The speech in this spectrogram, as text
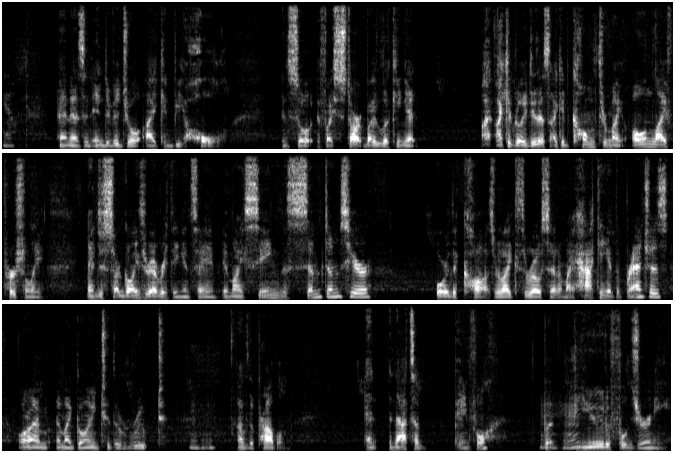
Yeah. And as an individual, I can be whole. And so if I start by looking at, I, I could really do this. I could comb through my own life personally and just start going through everything and saying, Am I seeing the symptoms here or the cause? Or like Thoreau said, Am I hacking at the branches or am, am I going to the root mm-hmm. of the problem? And, and that's a painful but mm-hmm. beautiful journey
